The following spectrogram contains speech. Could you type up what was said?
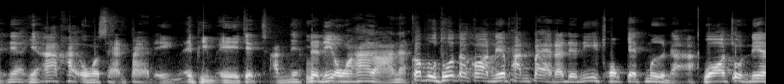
ตเนี่ยเฮียอาขายองค์ละแสนแปดเองไอพิมพ์เอเจ็ดชั้นเนี่ยเดี๋ยวนี้องค์ละห้าล้านอะก็ปู่ทวดแตะก่อนเนี่ยพันแปดอะเดี๋ยวนี้หกเจ็ดหมื่นอะวอจุดเนี่ย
